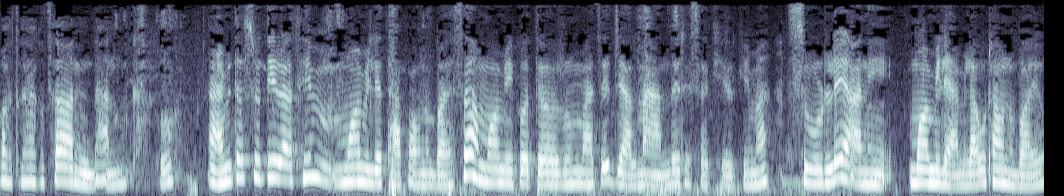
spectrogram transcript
भत्काएको छ अनि धान खाएको हामी त सुतिरहेको थियौँ मम्मीले थाहा पाउनु भएछ। मम्मीको त्यो रुममा चाहिँ झ्यालमा हान्दै रहेछ खिड्कीमा सुडले अनि मम्मीले हामीलाई उठाउनु भयो।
